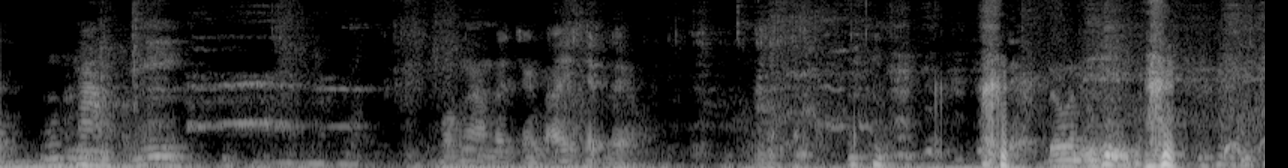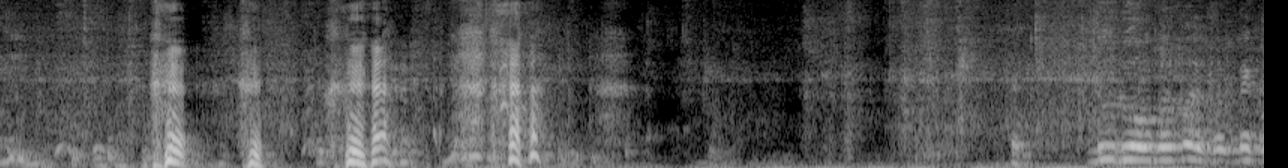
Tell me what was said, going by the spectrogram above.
ามของเขางามกว่านี้บอกงามได้จังไรเฮ็ดแล้วโดนอีกดูดวงโชเฟอร์คนแม่โค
